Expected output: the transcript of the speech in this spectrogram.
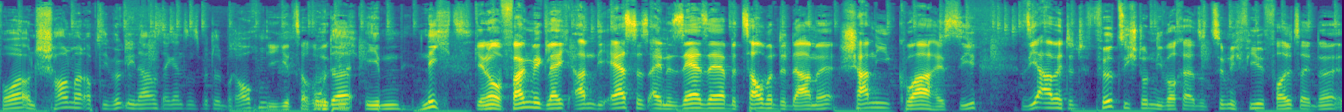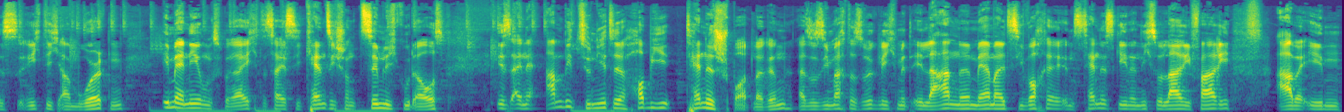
vor und schauen mal, ob sie wirklich Nahrungsergänzungsmittel brauchen Die gibt's auch oder wirklich. eben nicht. Genau, fangen wir gleich an. Die erste ist eine sehr, sehr bezaubernde Dame. Shani Kwa heißt sie. Sie arbeitet 40 Stunden die Woche, also ziemlich viel Vollzeit, ne? ist richtig am Worken im Ernährungsbereich. Das heißt, sie kennt sich schon ziemlich gut aus. Ist eine ambitionierte Hobby-Tennissportlerin. Also sie macht das wirklich mit Elan, ne? mehrmals die Woche ins Tennis gehen, nicht so Larifari, aber eben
